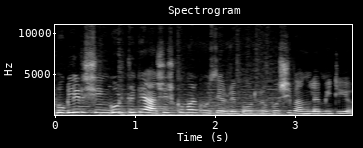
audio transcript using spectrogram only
হুগলির সিঙ্গুর থেকে আশিস কুমার ঘোষের রিপোর্ট রূপসী বাংলা মিডিয়া।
